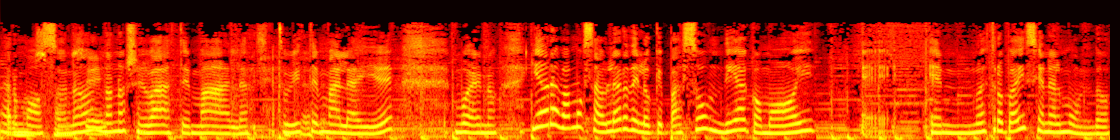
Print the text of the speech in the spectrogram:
Hermoso, ¿no? sí. No nos llevaste mal, estuviste mal ahí, ¿eh? Bueno, y ahora vamos a hablar de lo que pasó un día como hoy eh, en nuestro país y en el mundo.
